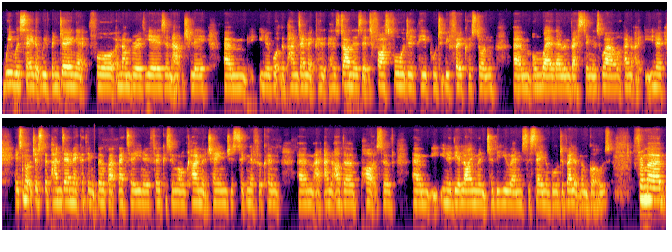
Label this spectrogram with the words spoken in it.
we would say that we've been doing it for a number of years and actually um, you know what the pandemic ha- has done is it's fast forwarded people to be focused on um, on where they're investing as well and you know it's not just the pandemic i think build back better you know focusing on climate change is significant um, and other parts of um, you know the alignment to the un sustainable development goals from a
